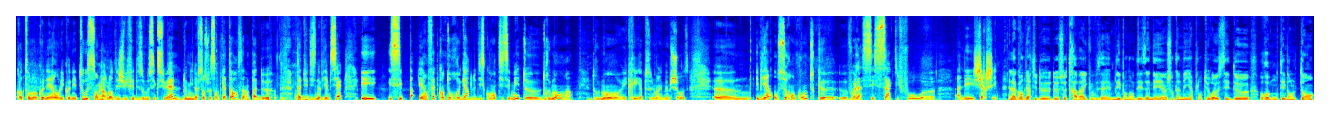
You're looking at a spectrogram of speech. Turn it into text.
quand on en connaît un, on les connaît tous, en parlant des juifs et des homosexuels de 1974, hein, pas de pas du 19e siècle et, c'est pas. Et en fait, quand on regarde le discours antisémite, euh, Drummond, hein, Drummond euh, écrit absolument les mêmes choses. Euh, eh bien, on se rend compte que voilà, c'est ça qu'il faut aller. La grande vertu de, ce travail que vous avez mené pendant des années, Chantal Meyer-Plantureux, c'est de remonter dans le temps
